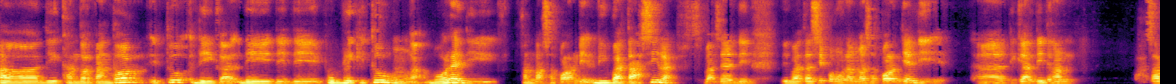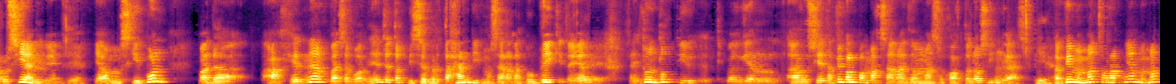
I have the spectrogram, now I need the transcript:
eh, di kantor-kantor itu di di di, di publik itu nggak boleh di kan bahasa Polandia dibatasi lah bahasa di dibatasi penggunaan bahasa Polandia di eh, diganti dengan bahasa Rusia gitu ya. Iya. Ya meskipun pada akhirnya bahasa Polandia tetap bisa bertahan di masyarakat publik gitu ya. Iya. Nah, itu untuk di, di bagian Rusia. Tapi kalau pemaksaan agama masuk ortodoks enggak. Iya. Tapi memang coraknya memang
